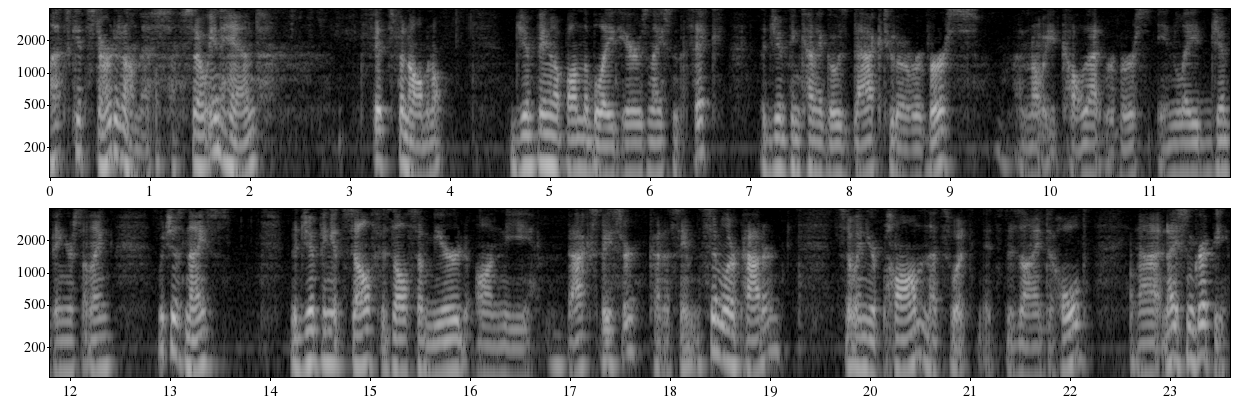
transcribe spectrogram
let's get started on this. So in hand, fits phenomenal. Jimping up on the blade here is nice and thick. The jimping kind of goes back to a reverse, I don't know what you'd call that, reverse inlaid jimping or something, which is nice. The jimping itself is also mirrored on the back spacer, kind of same similar pattern. So in your palm, that's what it's designed to hold. Uh, nice and grippy.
